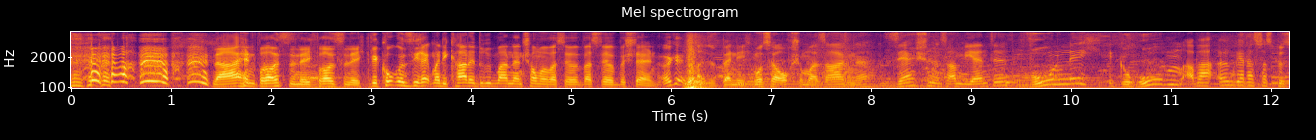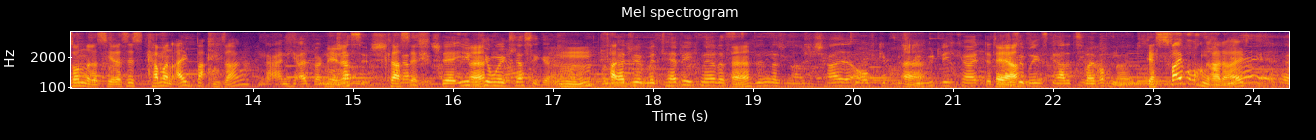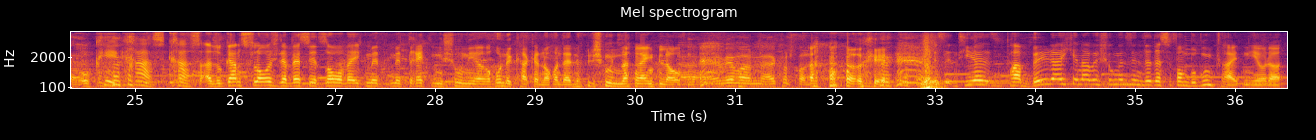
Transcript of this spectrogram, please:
Nein, brauchst du nicht, brauchst du nicht. Wir gucken uns direkt mal die Karte drüben an, dann schauen wir, was wir, was wir bestellen. Okay. Also Benny, ich muss ja auch schon mal sagen, ne? sehr schönes Ambiente, wohnlich, gehoben, aber irgendwie hat das was Besonderes hier. Das ist, kann man altbacken sagen? Nein, nicht altbacken, Nee, ne? klassisch. Klassisch. Der ewig Äh? junge Klassiker. Und halt mit Teppich, ne, das Äh? ist drin, natürlich ein bisschen Schall auf, gibt ein bisschen Gemütlichkeit. Der Teppich Ja. ist übrigens gerade zwei Wochen alt. Der ist zwei Wochen gerade alt? Okay, krass, krass. Also ganz flauschig, da wärst du jetzt sauer, wäre ich mit, mit dreckigen Schuhen hier Hundekacke noch unter den Schuhen da reingelaufen. Äh, wir haben eine Kontrolle. Okay. Es sind hier ein paar Bilderchen, habe ich schon gesehen. Sind das von Berühmtheiten hier, oder?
